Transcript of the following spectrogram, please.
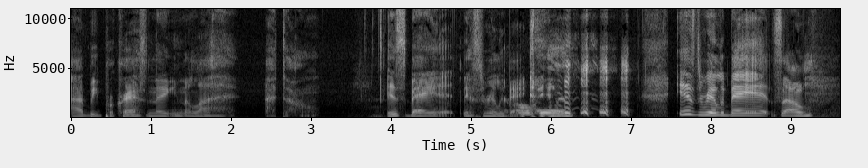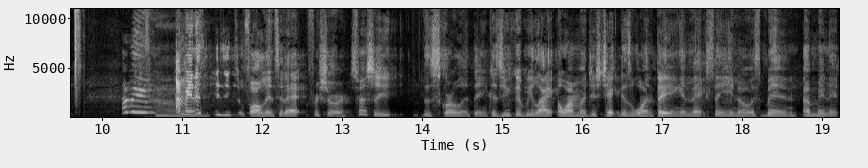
I be procrastinating a lot. I don't. It's bad. It's really oh, bad. Oh. It's really bad. So I mean, I mean, it's easy to fall into that for sure, especially the scrolling thing, because you could be like, "Oh, I'm gonna just check this one thing," and next thing you know, it's been a minute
